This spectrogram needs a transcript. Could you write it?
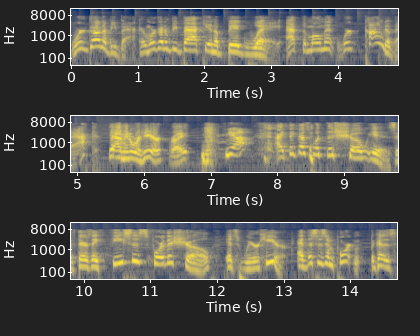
We're gonna be back, and we're gonna be back in a big way. At the moment, we're kinda back. Yeah, I mean, we're here, right? Yeah. I think that's what this show is. If there's a thesis for the show, it's we're here. And this is important because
